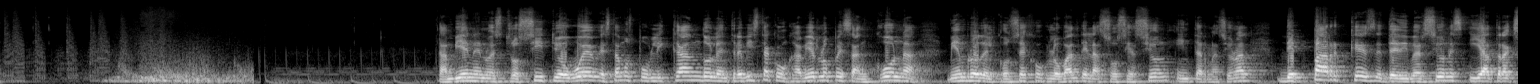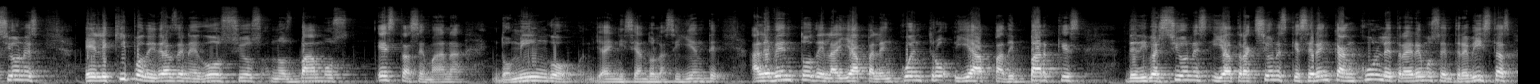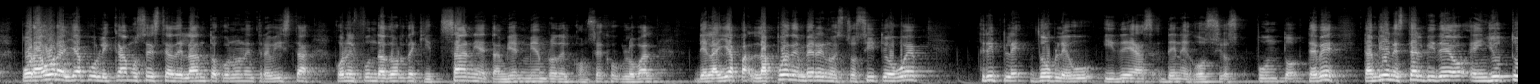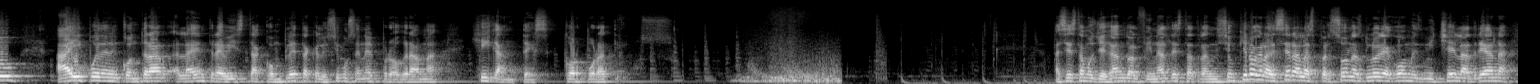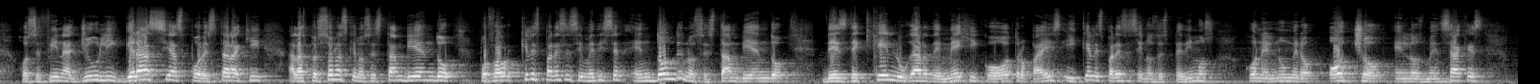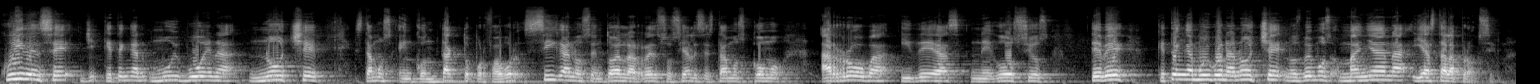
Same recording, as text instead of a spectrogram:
También en nuestro sitio web estamos publicando la entrevista con Javier López Ancona, miembro del Consejo Global de la Asociación Internacional de Parques de Diversiones y Atracciones. El equipo de ideas de negocios nos vamos esta semana, domingo, ya iniciando la siguiente, al evento de la IAPA, el encuentro IAPA de Parques de diversiones y atracciones que será en Cancún. Le traeremos entrevistas. Por ahora ya publicamos este adelanto con una entrevista con el fundador de Kitsania y también miembro del Consejo Global de la IAPA. La pueden ver en nuestro sitio web www.ideasdenegocios.tv. También está el video en YouTube. Ahí pueden encontrar la entrevista completa que lo hicimos en el programa Gigantes Corporativos. Así estamos llegando al final de esta transmisión. Quiero agradecer a las personas, Gloria Gómez, Michelle, Adriana, Josefina, Julie, gracias por estar aquí. A las personas que nos están viendo, por favor, ¿qué les parece si me dicen en dónde nos están viendo? ¿Desde qué lugar de México o otro país? ¿Y qué les parece si nos despedimos con el número 8 en los mensajes? Cuídense, que tengan muy buena noche. Estamos en contacto, por favor, síganos en todas las redes sociales. Estamos como arroba ideas negocios TV. Que tengan muy buena noche. Nos vemos mañana y hasta la próxima.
